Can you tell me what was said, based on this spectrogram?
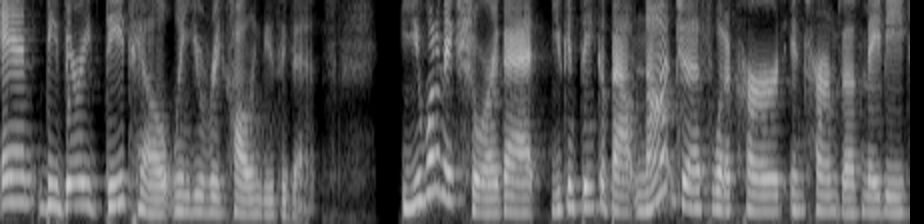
and be very detailed when you're recalling these events. You want to make sure that you can think about not just what occurred in terms of maybe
